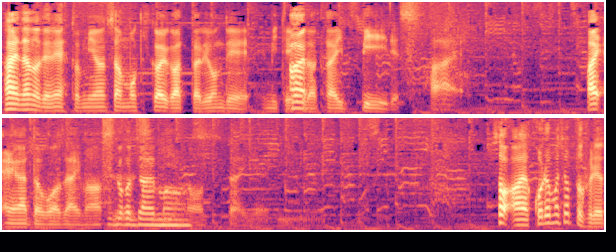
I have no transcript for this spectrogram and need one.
はい、なのでね、富山さんも機会があったら読んでみてください。B です。はい。はい、ありがとうございます。ありがとうございます次のお便りそう、あ、これもちょっと触れ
